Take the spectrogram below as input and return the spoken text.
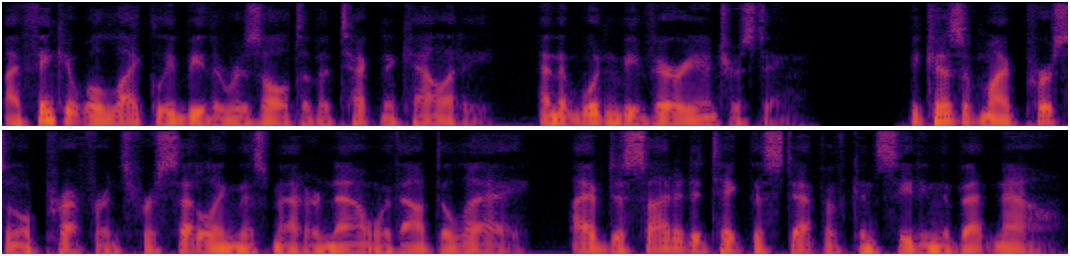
I think it will likely be the result of a technicality, and it wouldn't be very interesting. Because of my personal preference for settling this matter now without delay, I have decided to take the step of conceding the bet now.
